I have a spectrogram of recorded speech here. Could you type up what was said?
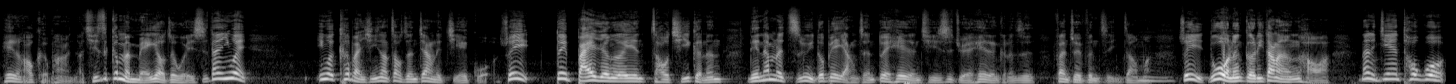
黑人好可怕，你知道？其实根本没有这回事，但因为。因为刻板形象造成这样的结果，所以对白人而言，早期可能连他们的子女都被养成对黑人其实是觉得黑人可能是犯罪分子，你知道吗？所以如果能隔离，当然很好啊。那你今天透过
